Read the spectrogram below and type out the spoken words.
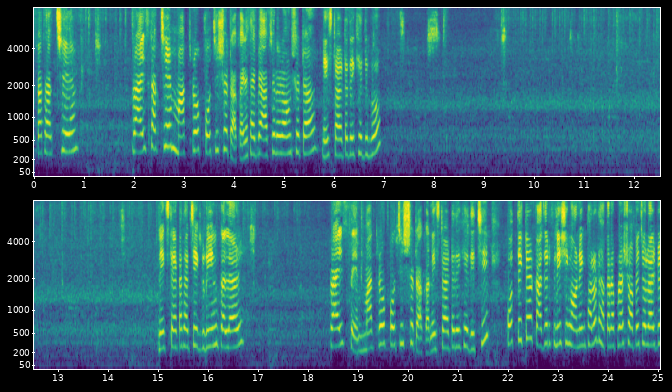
একা থাকছে। প্রাইস থাকছে মাত্র পঁচিশশো টাকা। এটা থাকবে আঁচলের অংশটা। নেক্সট আরেকটা দেখিয়ে দেবো। নেক্সট একা থাকছে গ্রিন কালার প্রাইস সেম মাত্র পঁচিশশো টাকা। নেক্সট আরেকটা দেখিয়ে দিচ্ছি। প্রত্যেকটার কাজের ফিনিশিং অনেক ভালো। ঢাকার আপনারা শপে চলে আসবে।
